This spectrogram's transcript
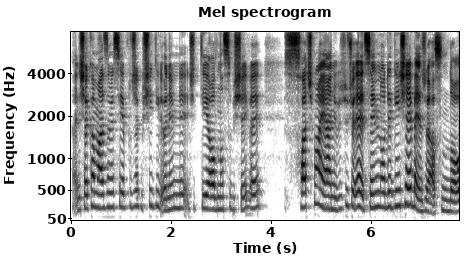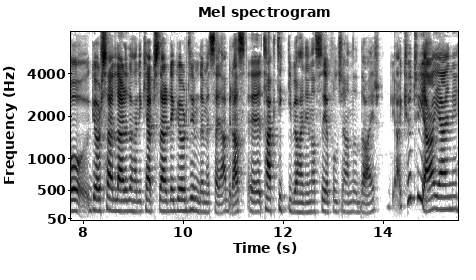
hani şaka malzemesi yapılacak bir şey değil. Önemli ciddiye alınası bir şey ve saçma yani üzücü. Evet senin o dediğin şeye benziyor aslında o görsellerde hani capslerde gördüğümde mesela biraz e, taktik gibi hani nasıl yapılacağını dair. Ya kötü ya yani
